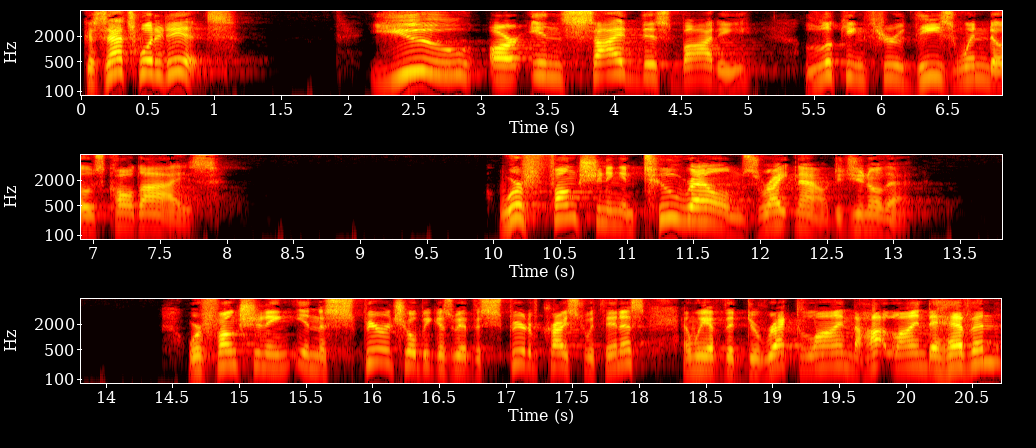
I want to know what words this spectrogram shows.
Because that's what it is. You are inside this body looking through these windows called eyes. We're functioning in two realms right now. Did you know that? We're functioning in the spiritual because we have the Spirit of Christ within us and we have the direct line, the hotline to heaven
